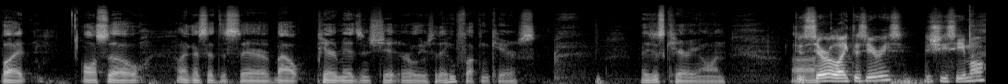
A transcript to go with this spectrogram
But also, like I said to Sarah about pyramids and shit earlier today, who fucking cares? They just carry on. Did Uh, Sarah like the series? Did she see them all?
